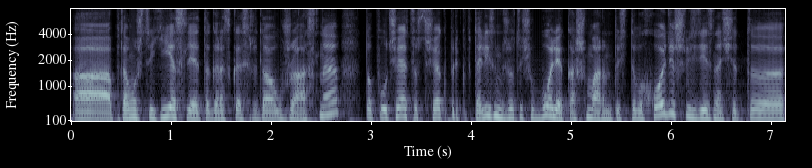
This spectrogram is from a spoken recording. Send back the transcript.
А, потому что если эта городская среда ужасная, то получается, что человек при капитализме живет еще более кошмарно. То есть ты выходишь везде, значит, э,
